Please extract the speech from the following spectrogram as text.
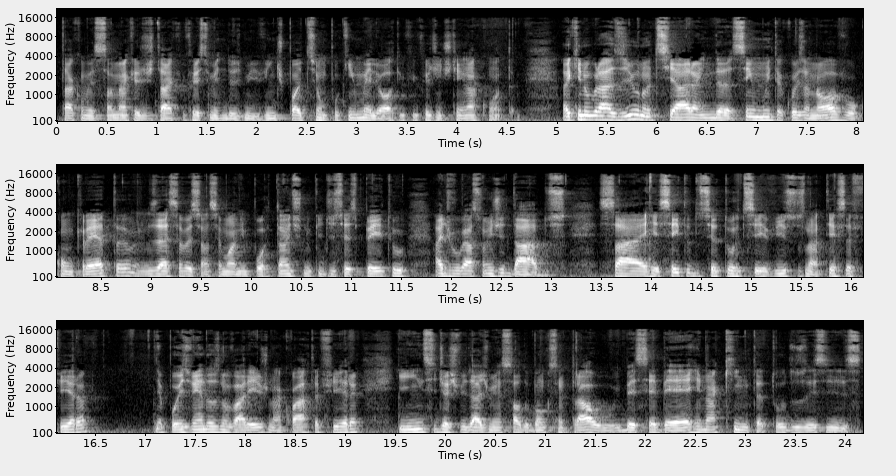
está começando a acreditar que o crescimento em 2020 pode ser um pouquinho melhor do que o que a gente tem na conta. Aqui no Brasil, o noticiário ainda sem muita coisa nova ou concreta, mas essa vai ser uma semana importante no que diz respeito a divulgações de dados. Sai receita do setor de serviços na terça-feira, depois vendas no varejo na quarta-feira e índice de atividade mensal do Banco Central, o IBCBR, na quinta, todos esses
